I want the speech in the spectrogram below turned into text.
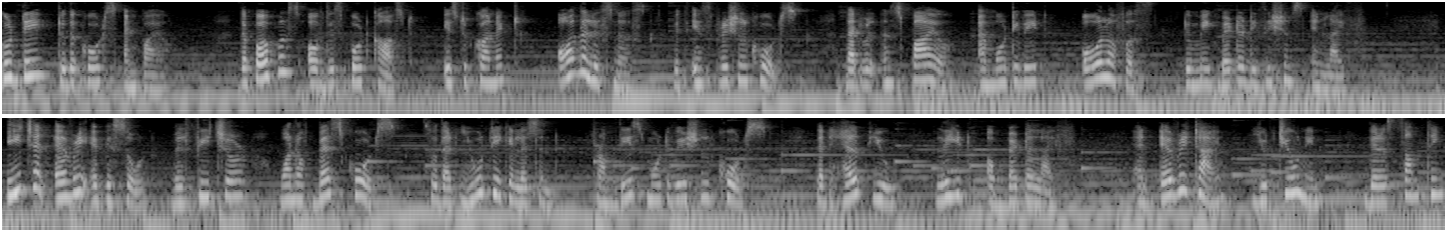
Good day to the Quotes Empire. The purpose of this podcast is to connect all the listeners with inspirational quotes that will inspire and motivate all of us to make better decisions in life. Each and every episode will feature one of best quotes so that you take a lesson from these motivational quotes that help you lead a better life. And every time you tune in, there is something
